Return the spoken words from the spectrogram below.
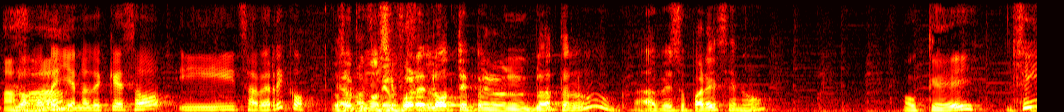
lo hago Ajá. relleno de queso y sabe rico. O sea, como si fuera elote, pero el plátano. A eso parece, ¿no? Ok. Sí,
